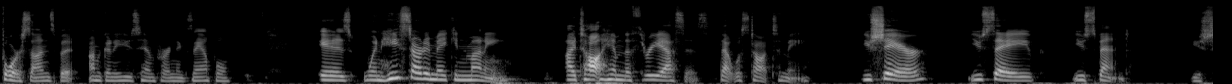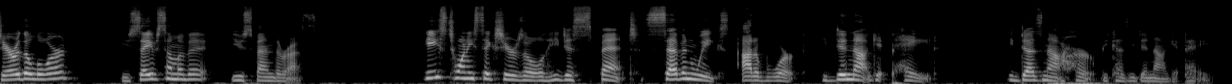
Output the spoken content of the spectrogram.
four sons, but I'm going to use him for an example. Is when he started making money, I taught him the three S's that was taught to me. You share, you save, you spend. You share with the Lord, you save some of it, you spend the rest. He's 26 years old. He just spent seven weeks out of work. He did not get paid. He does not hurt because he did not get paid,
